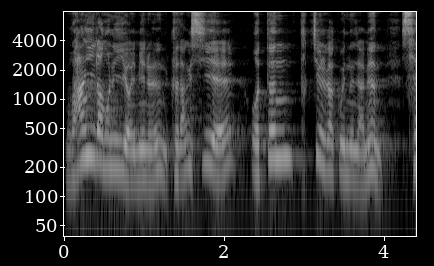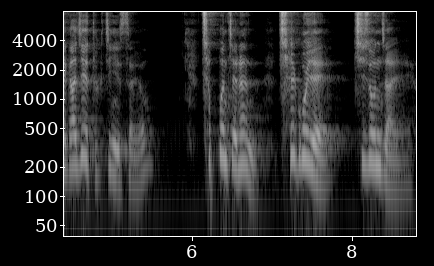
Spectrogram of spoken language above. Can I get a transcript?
왕이라고 하는 이 의미는 그 당시에 어떤 특징을 갖고 있느냐면 세 가지의 특징이 있어요. 첫 번째는 최고의 지존자예요.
